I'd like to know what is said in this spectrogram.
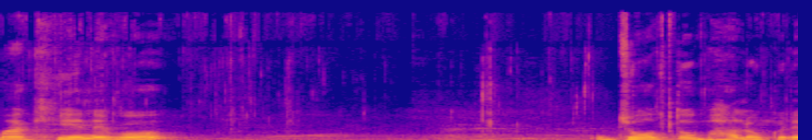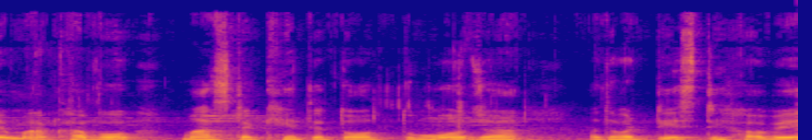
মাখিয়ে নেব। যত ভালো করে মাখাবো, মাছটা খেতে তত মজা অথবা টেস্টি হবে।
